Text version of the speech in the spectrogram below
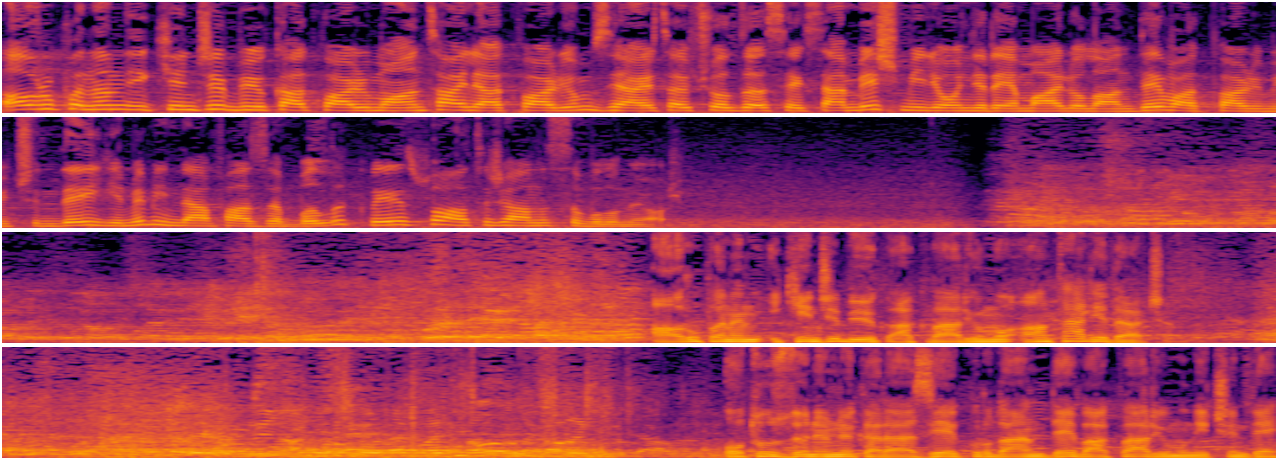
Avrupa'nın ikinci büyük akvaryumu Antalya Akvaryum ziyarete açıldı. 85 milyon liraya mal olan dev akvaryum içinde 20 binden fazla balık ve su altı canlısı bulunuyor. Avrupa'nın ikinci büyük akvaryumu Antalya'da açıldı. 30 dönümlük araziye kurulan dev akvaryumun içinde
